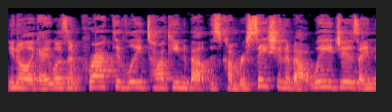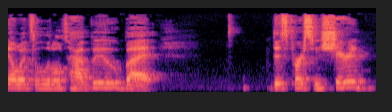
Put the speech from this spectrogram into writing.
you know, like I wasn't proactively talking about this conversation about wages. I know it's a little taboo, but this person shared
